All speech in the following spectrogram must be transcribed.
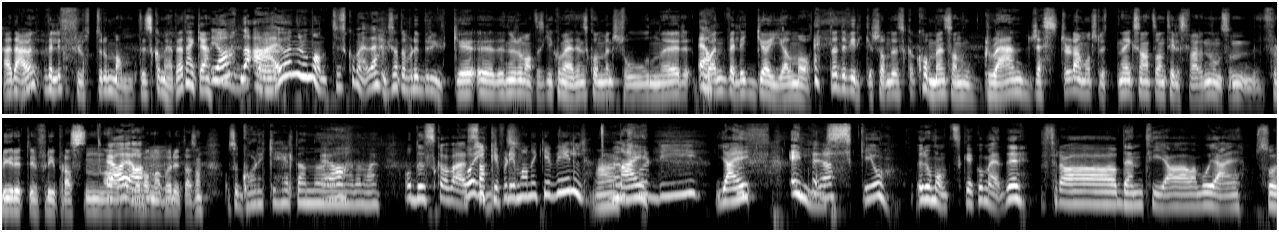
Det er jo en veldig flott romantisk komedie, tenker jeg. Ja, det er jo en romantisk komedie. Ikke sant, Hvor du bruker eh, den romantiske komediens konvensjoner Ja. på en veldig gøyal måte. Det virker som det skal komme en sånn grand gesture da mot slutten. ikke sant, sånn Tilsvarende noen som flyr ut i flyplassen og Ja, ja. holder hånda på ruta og sånn. Og så går det ikke helt den, eh, Ja. den veien. Og det skal være Og sagt. ikke fordi man ikke vil, men Nei. fordi Jeg elsker jo romantiske komedier fra den tida hvor jeg så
